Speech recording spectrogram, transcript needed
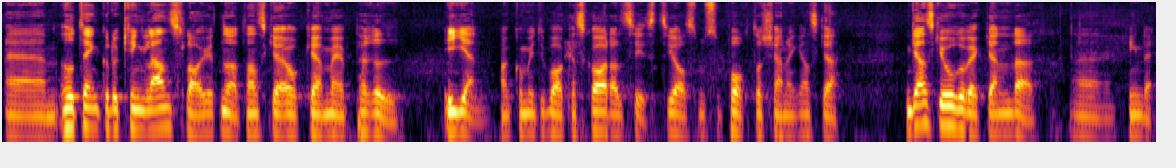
Eh, hur tänker du kring landslaget nu att han ska åka med Peru igen? Han kom ju tillbaka skadad sist. Jag som supporter känner ganska, ganska oroväckande där eh, kring det.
